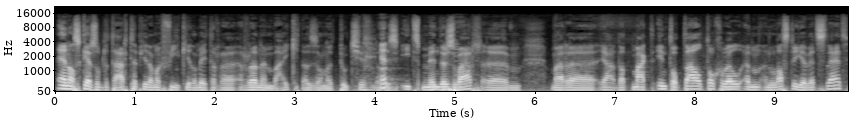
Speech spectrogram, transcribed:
En als kers op de taart heb je dan nog 4 kilometer uh, run en bike. Dat is dan het toetje. Dat en? is iets minder zwaar. Um, maar uh, ja, dat maakt in totaal toch wel een, een lastige wedstrijd.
